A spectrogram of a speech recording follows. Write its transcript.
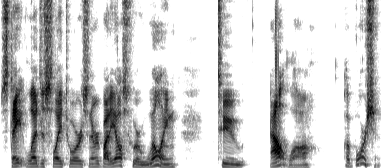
state legislators and everybody else who are willing to outlaw abortion.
